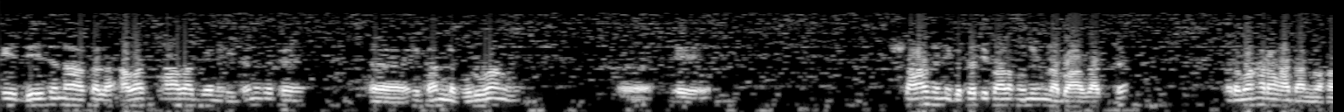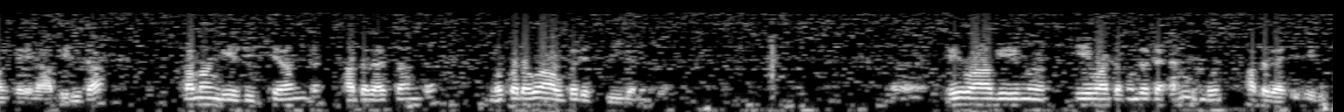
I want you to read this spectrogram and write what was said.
ඒ දේශනා කළ අවස්ථාවක් ගැන හිතනකොට හිතන්න පුළුවන් ඒ ශාසනික ප්‍රතිඵල හොඳින් ලබාගත්ත රමහරහතන් වහන්සේලා පිළිසා තමන්ගේ ශිෂ්‍යයන්ට හතරැස්සන්ට නොකඩවා උපදෙස් දීගෙන ඒ වාගේම ඒවට හොඳට අනුගොස් අත වැටි පිළිස.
